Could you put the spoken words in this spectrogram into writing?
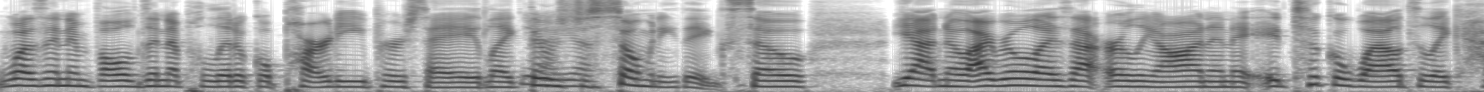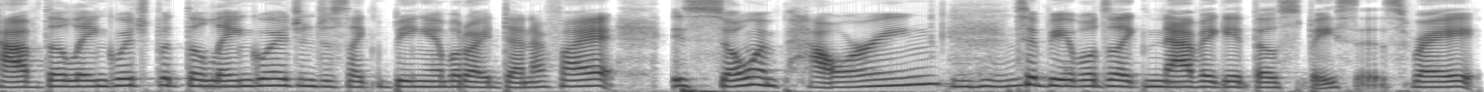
wasn't involved in a political party per se. Like there was yeah. just so many things. So yeah, no, I realized that early on, and it, it took a while to like have the language, but the language and just like being able to identify it is so empowering to be able to like navigate those spaces, right?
